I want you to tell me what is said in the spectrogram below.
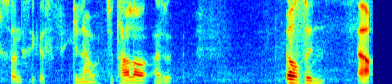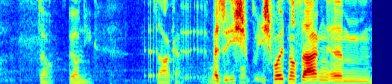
sonstiges. Genau, totaler, also Irrsinn. Ja. So, Bernie. Sage. Also ich, ich wollte noch sagen, ähm,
